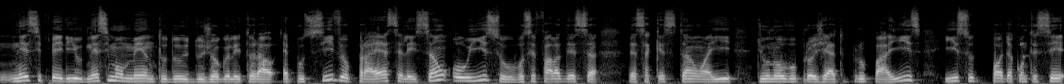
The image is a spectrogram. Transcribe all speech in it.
nesse período, nesse momento do, do jogo eleitoral, é possível para essa eleição? Ou isso, você fala dessa, dessa questão aí de um novo projeto para o país, e isso pode acontecer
